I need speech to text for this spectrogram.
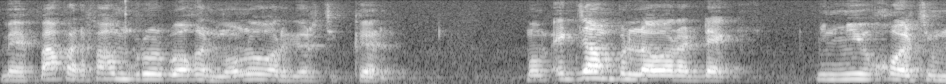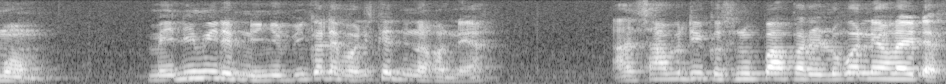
mais papa dafa am rôle boo xam ne moom la war a yor ci kër moom exemple la war a dekk. ñun ñuy xool ci moom mais li muy def nii ñun bu ñu ko defoon est-ce que dina ko neex ah ça veut dire que suñu papa lu ko neex lay def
